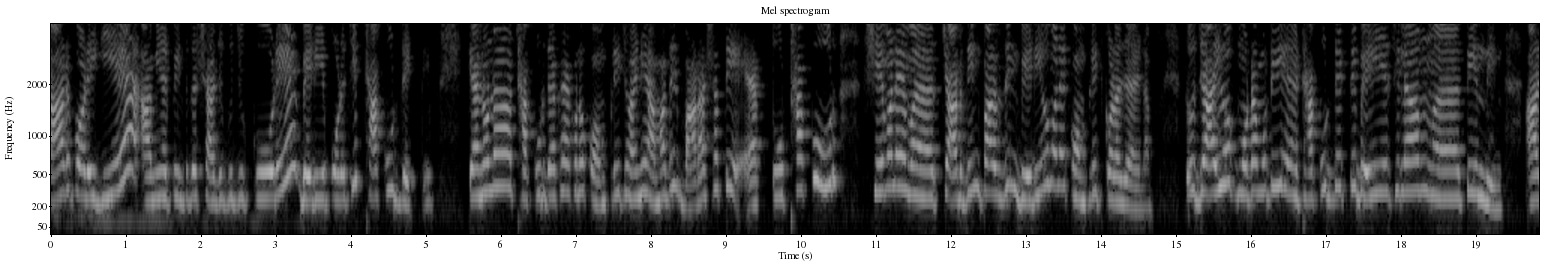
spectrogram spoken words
তারপরে গিয়ে আমি আর পিন্টুদের সাজুগুজু করে বেরিয়ে পড়েছি ঠাকুর দেখতে। কেননা ঠাকুর দেখা এখনও কমপ্লিট হয়নি। আমাদের বারাসাতে এত ঠাকুর, সে মানে চার দিন, পাঁচ দিন বেরিয়েও মানে কমপ্লিট করা যায় না। তো যাই হোক, মোটামুটি ঠাকুর দেখতে বেরিয়েছিলাম তিন দিন। আর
